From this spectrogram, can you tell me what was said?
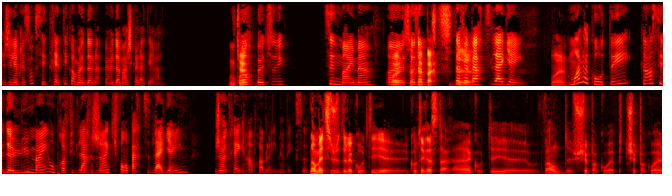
j'ai l'impression que c'est traité comme un, un dommage collatéral. Ok. Oh, ben tu sais, c'est de même, hein? Euh, Ouais, ça, fait partie ça de. fait partie de la game. Ouais. Moi, le côté, quand c'est de l'humain au profit de l'argent qui font partie de la game, j'ai un très grand problème avec ça. Non, mais tu sais, je veux dire, le côté, euh, côté restaurant, côté euh, vente de je sais pas quoi, puis de je sais pas quoi,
